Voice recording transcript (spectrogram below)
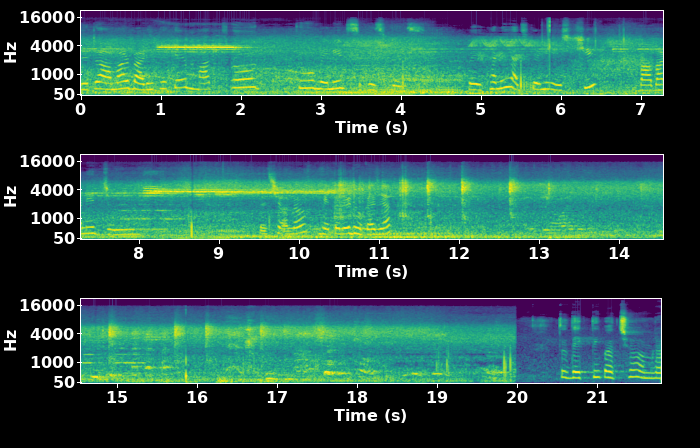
যেটা আমার বাড়ি থেকে মাত্র টু মিনিটস ডিস্টেন্স। তো এখানেই আজকে আমি এসেছি। বাবানের জন্য। তো চলো, ভেতরে ঢোকা যাক। তো দেখতেই পাচ্ছ, আমরা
